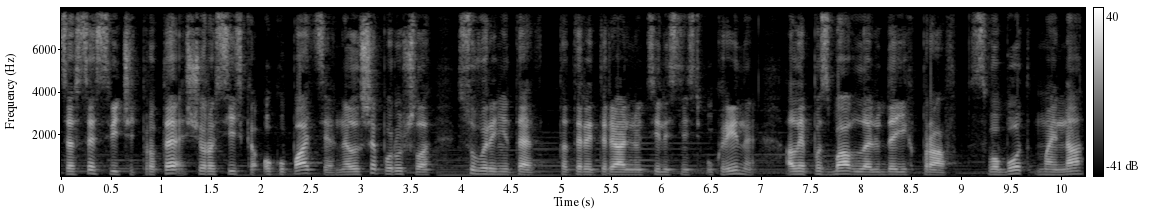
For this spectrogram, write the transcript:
Це все свідчить про те, що російська окупація не лише порушила суверенітет та територіальну цілісність України, але й позбавила людей їх прав, свобод, майна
